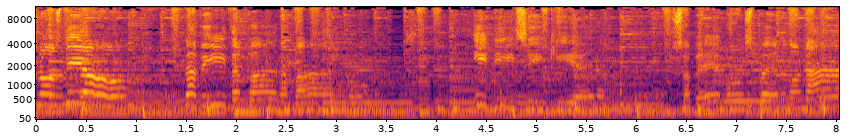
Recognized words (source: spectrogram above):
Nos dio la vida para amarnos y ni siquiera sabemos perdonar.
